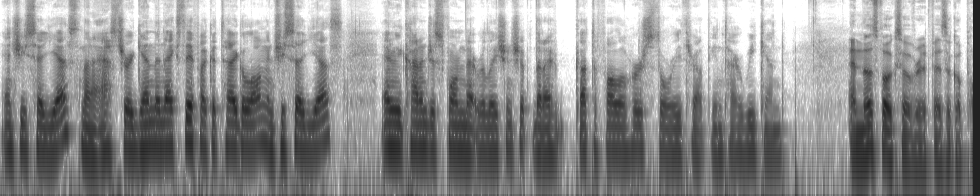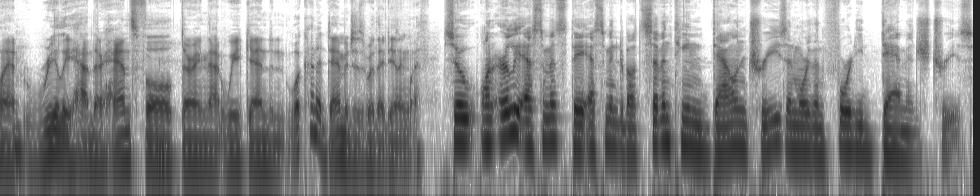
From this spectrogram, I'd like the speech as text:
and she said yes. And then I asked her again the next day if I could tag along, and she said yes. And we kind of just formed that relationship that I got to follow her story throughout the entire weekend. And those folks over at Physical Plant really had their hands full during that weekend. And what kind of damages were they dealing with? So, on early estimates, they estimated about 17 downed trees and more than 40 damaged trees.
